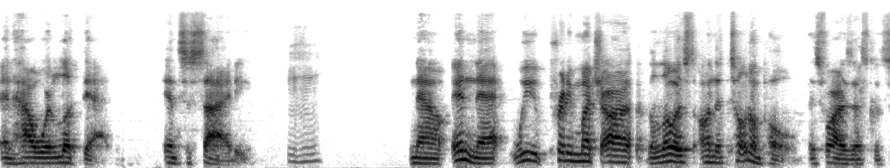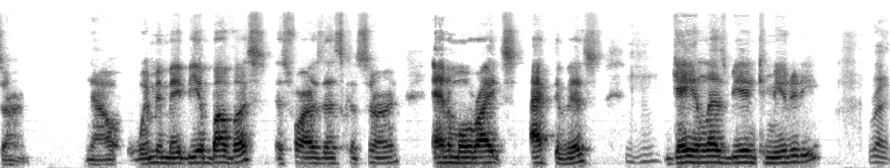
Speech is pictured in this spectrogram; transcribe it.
and how we're looked at in society. Mm-hmm. Now, in that, we pretty much are the lowest on the totem pole as far as that's concerned. Now, women may be above us as far as that's concerned. Animal rights activists, hmm gay and lesbian community, Right.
